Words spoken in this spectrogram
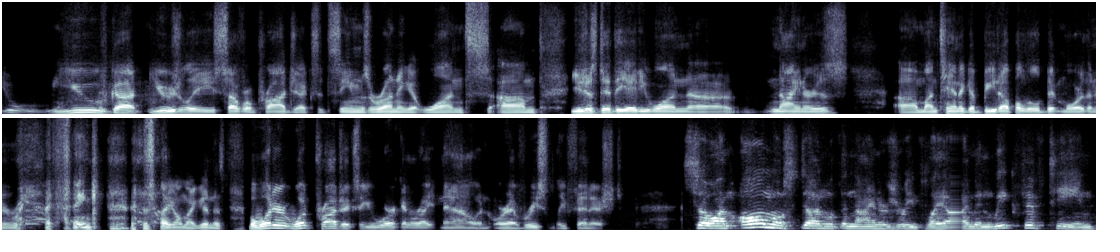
you you've got usually several projects it seems running at once. Um, you just did the 81 uh, niners. Uh, montana got beat up a little bit more than in, i think. It's like oh my goodness. But what are what projects are you working right now and or have recently finished? So i'm almost done with the niners replay. I'm in week 15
